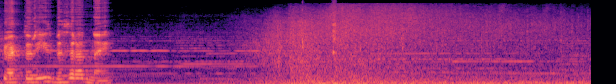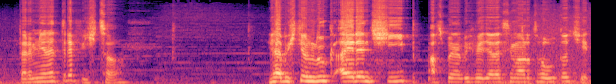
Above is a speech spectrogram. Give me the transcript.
Trošku, jak to říct, bezradnej. Tady mě netrefíš, co? Já bych chtěl luk a jeden šíp, aspoň abych věděl, jestli mám do toho útočit.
